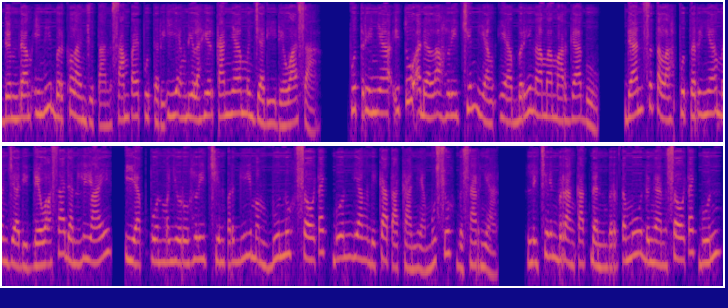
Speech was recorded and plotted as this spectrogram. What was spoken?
Dendam ini berkelanjutan sampai puteri yang dilahirkannya menjadi dewasa. Putrinya itu adalah licin yang ia beri nama Margabu. Dan setelah putrinya menjadi dewasa dan liai, ia pun menyuruh licin pergi membunuh Sotek Bun yang dikatakannya musuh besarnya. Licin berangkat dan bertemu dengan Sotek Bun,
